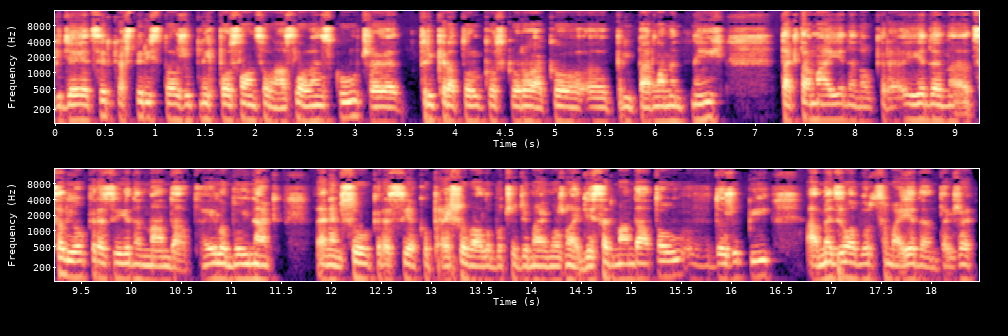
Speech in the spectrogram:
kde je cirka 400 župných poslancov na Slovensku, čo je trikrát toľko skoro ako e, pri parlamentných, tak tam má jeden, okres, jeden celý okres je jeden mandát, hej, lebo inak ja neviem, sú okresy ako Prešova, alebo čo, kde majú možno aj 10 mandátov do župy a medzi Laborcom má jeden, takže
